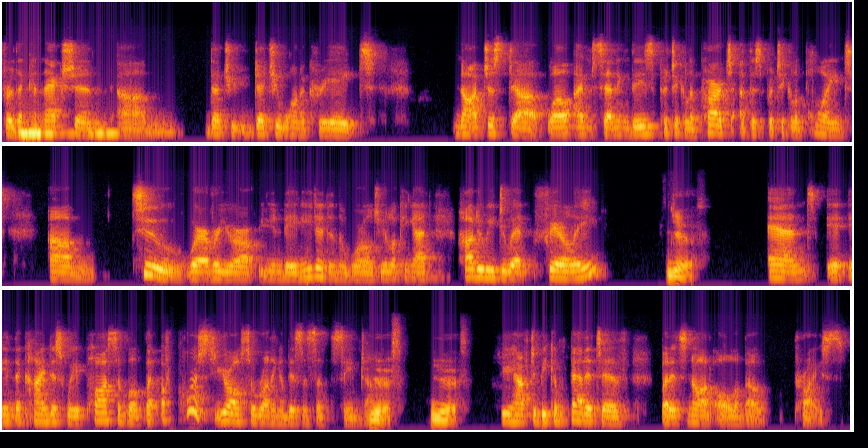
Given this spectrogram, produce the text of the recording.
for the connection um, that you that you want to create. Not just uh, well i'm sending these particular parts at this particular point um, to wherever you're they need it in the world. You're looking at how do we do it fairly yes. and in the kindest way possible. But of course you're also running a business at the same time. Yes. Yes. So you have to be competitive but it's not all about price.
